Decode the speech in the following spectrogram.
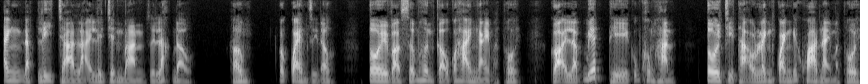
anh đặt ly trà lại lên trên bàn rồi lắc đầu. Không, có quen gì đâu. Tôi vào sớm hơn cậu có hai ngày mà thôi. Gọi là biết thì cũng không hẳn. Tôi chỉ thạo lanh quanh cái khoa này mà thôi.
